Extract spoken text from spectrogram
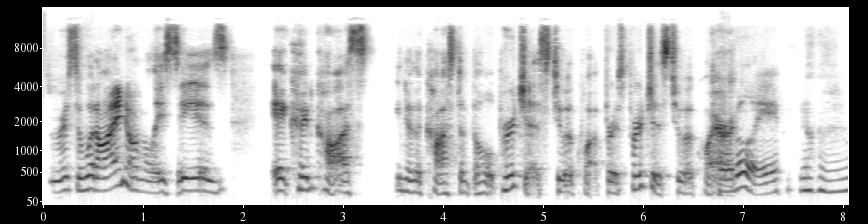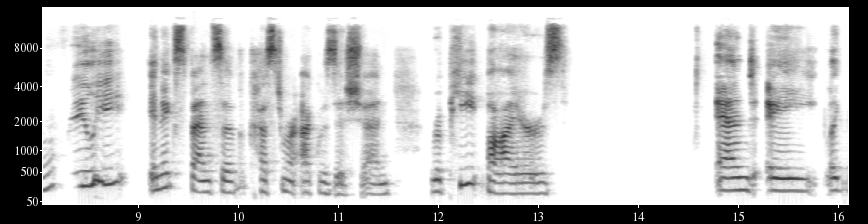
customers. So what I normally see is it could cost, you know, the cost of the whole purchase to acquire first purchase to acquire. Totally. Mm-hmm. Really inexpensive customer acquisition, repeat buyers, and a like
